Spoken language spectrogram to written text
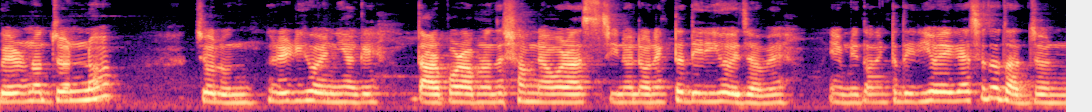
বেরোনোর জন্য। চলুন রেডি হয়ে নি আগে। তারপর আপনাদের সামনে আবার আসছি, নইলে অনেকটা দেরি হয়ে যাবে। এমনিতে অনেকটা দেরি হয়ে গেছে তো তার জন্য।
